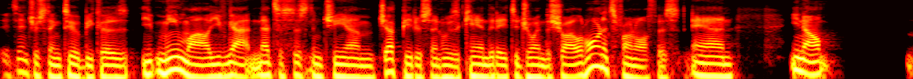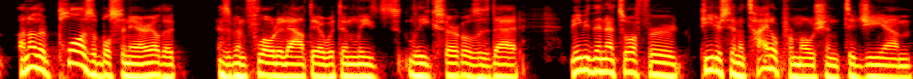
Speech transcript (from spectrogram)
It's interesting too because meanwhile you've got Nets assistant GM Jeff Peterson, who's a candidate to join the Charlotte Hornets front office, and you know another plausible scenario that has been floated out there within league, circles is that maybe the Nets offer Peterson a title promotion to GM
